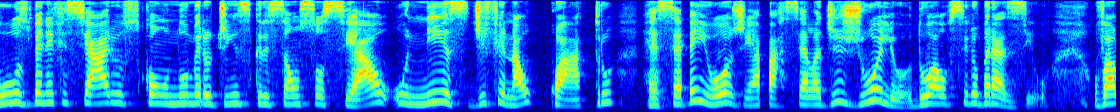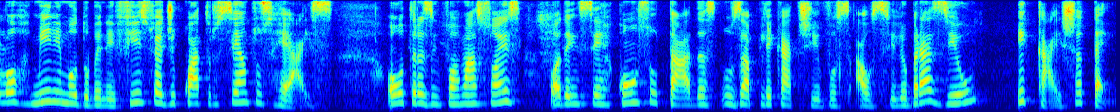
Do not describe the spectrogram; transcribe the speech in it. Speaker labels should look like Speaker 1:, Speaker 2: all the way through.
Speaker 1: Os beneficiários com o número de inscrição social, o NIS de final 4, recebem hoje a parcela de julho do Auxílio Brasil. O valor mínimo do benefício é de 400 reais. Outras informações podem ser consultadas nos aplicativos Auxílio Brasil e Caixa Tem.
